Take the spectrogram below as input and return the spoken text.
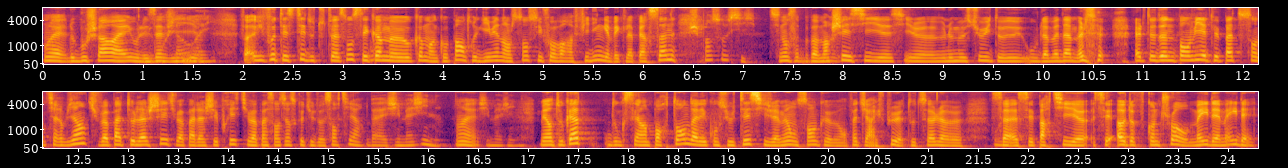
Ouais, le bouche à oreille ou les avis. Enfin, il faut tester. De toute façon, c'est comme euh, comme un copain entre guillemets dans le sens où il faut avoir un feeling avec la personne. Je pense aussi. Sinon, ça peut pas marcher. Si si le, monsieur te, ou la madame, elle te, elle te donne pas envie, elle te fait pas te sentir bien, tu vas pas te lâcher, tu vas pas lâcher prise, tu vas pas sortir ce que tu dois sortir. Bah, j'imagine. Ouais. J'imagine. Mais en tout cas, donc c'est important d'aller consulter si jamais on sent que en fait, j'y arrive plus là toute seule. Euh, ça, c'est parti, euh, c'est out of control. Mayday, mayday.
